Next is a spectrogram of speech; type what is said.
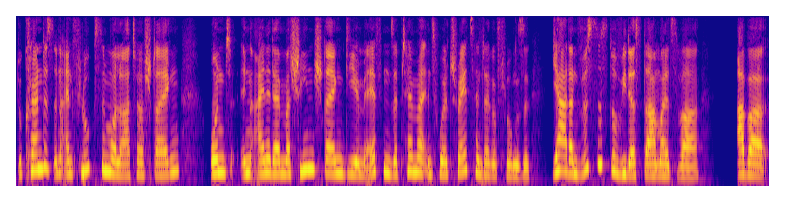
Du könntest in einen Flugsimulator steigen und in eine der Maschinen steigen, die im 11. September ins World Trade Center geflogen sind. Ja, dann wüsstest du, wie das damals war. Aber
